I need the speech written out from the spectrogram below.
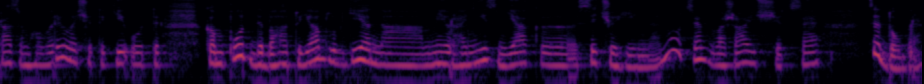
разом говорила, що такий от компот, де багато яблук, діє на мій організм як е, сечогінне. Ну, це вважаю, що це, це добре.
